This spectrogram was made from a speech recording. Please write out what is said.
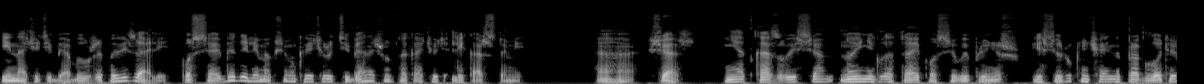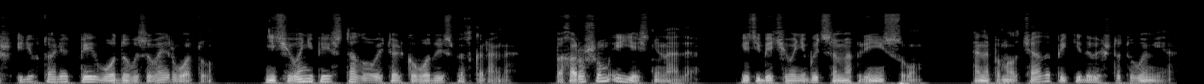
Иначе тебя бы уже повязали. После обеда или максимум к вечеру тебя начнут накачивать лекарствами. Ага, сейчас. Не отказывайся, но и не глотай, после выплюнешь. Если вдруг нечаянно проглотишь, иди в туалет, пей воду, вызывай рвоту. Ничего не пей в столовой, только воду из-под крана. По-хорошему и есть не надо. Я тебе чего-нибудь сама принесу. Она помолчала, прикидывая что-то в уме.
